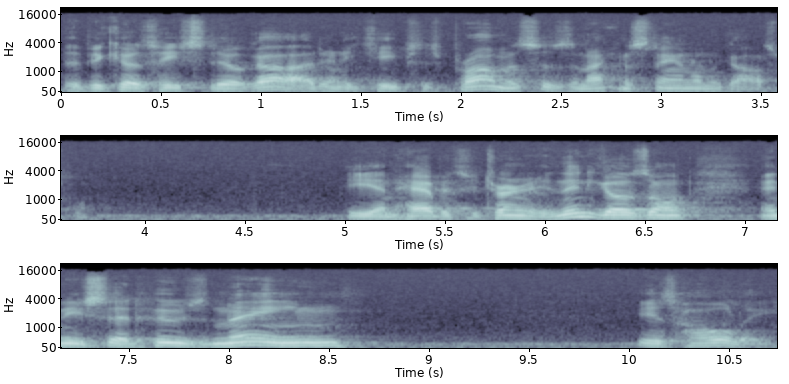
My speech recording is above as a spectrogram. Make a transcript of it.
but because He's still God and He keeps His promises, and I can stand on the gospel. He inhabits eternity. And then He goes on and He said, Whose name is holy.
